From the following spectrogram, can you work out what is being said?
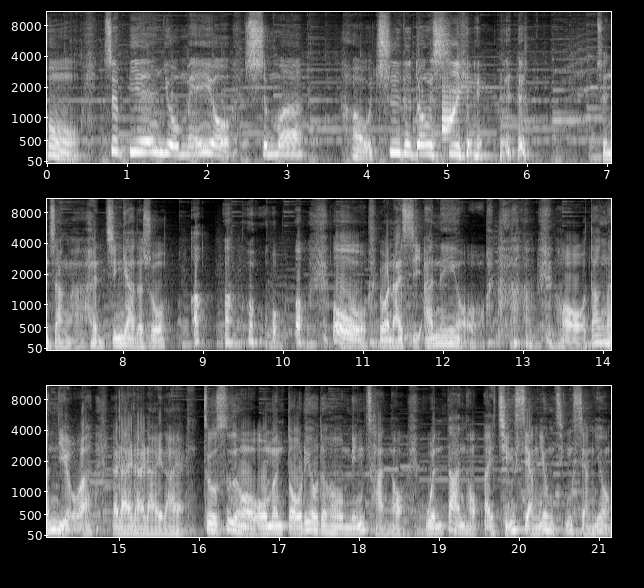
哦，这边有没有什么好吃的东西？村长啊，很惊讶地说：“啊啊哦哦哦，原来是安内哦，哈哈，哦，当然有啊，来来来来来，这是哦我们斗六的哦名产哦，文旦哦，哎，请享用，请享用，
